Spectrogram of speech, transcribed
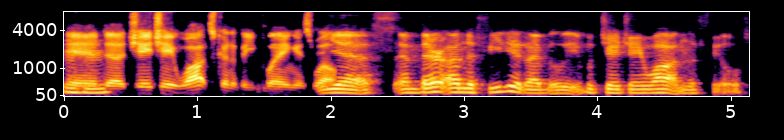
and uh, JJ Watt's going to be playing as well. Mm-hmm. yes, and they're undefeated, I believe, with JJ Watt in the field.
